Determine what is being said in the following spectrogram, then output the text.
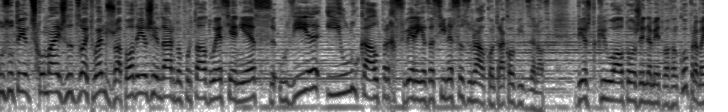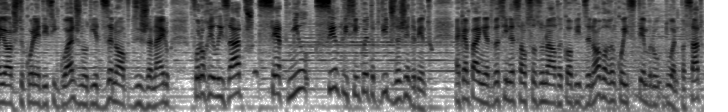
Os utentes com mais de 18 anos já podem agendar no portal do SNS o dia e o local para receberem a vacina sazonal contra a Covid-19. Desde que o autoagendamento arrancou para maiores de 45 anos, no dia 19 de janeiro, foram realizados 7.150 pedidos de agendamento. A campanha de vacinação sazonal da Covid-19 arrancou em setembro do ano passado.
